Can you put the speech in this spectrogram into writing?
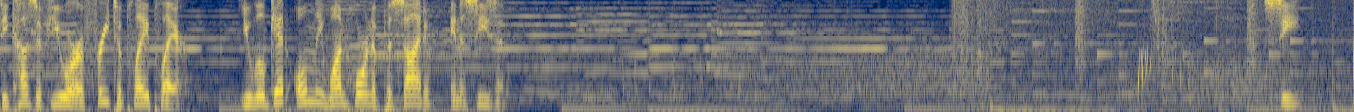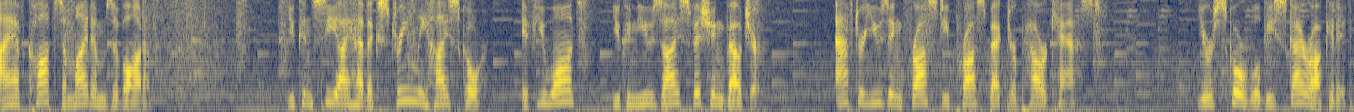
Because if you are a free-to-play player, you will get only one Horn of Poseidon in a season. See, I have caught some items of autumn. You can see I have extremely high score. If you want, you can use Ice Fishing Voucher. After using Frosty Prospector Powercast, your score will be skyrocketed.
